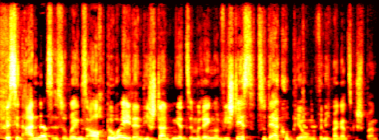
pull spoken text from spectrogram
ein bisschen anders ist übrigens auch The Way, denn die standen jetzt im Ring. Und wie stehst du zu der Gruppierung? Finde ich mal ganz gespannt.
